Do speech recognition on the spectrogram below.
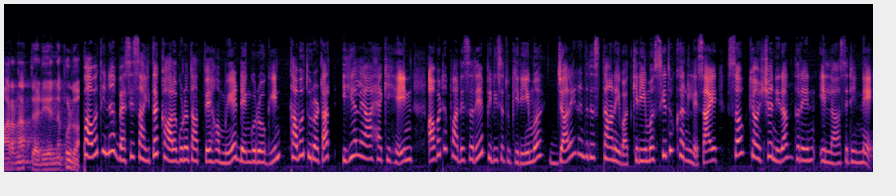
මරණත් වැඩි වෙන්න පුළුවන්. පවතින වැසි සහිත කාලගුණ තත්ත්වය හමුවේ ඩෙංගු රෝගීන් තව දුරටත් ඉහළ යා හැකි හේයින් අවට පරිසරය පිරිසිදු කිරීම, ජලය රැඳෙන ස්ථාන ඉවත් කිරීම සිදු කරන ලෙසයි සෞඛ්‍යංශ නිරන්තරයෙන් ඉල්ලා සිටින්නේ.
